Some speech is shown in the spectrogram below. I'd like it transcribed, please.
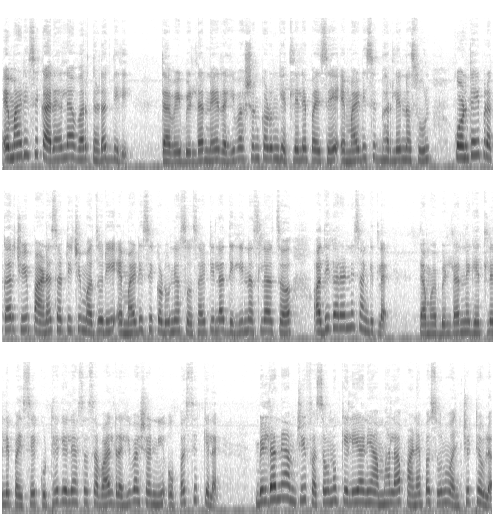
एम आय डी सी कार्यालयावर धडक दिली. त्यावेळी बिल्डरने रहिवाशांकडून घेतलेले पैसे एम आय डी सीत भरले नसून कोणत्याही प्रकारची पाण्यासाठीची मजुरी एम आय डी सीकडून या सोसायटीला दिली नसल्याचं अधिकाऱ्यांनी सांगितलंय. त्यामुळे बिल्डरने घेतलेले पैसे कुठे गेले असा सवाल रहिवाशांनी उपस्थित केलाय. बिल्डरने आमची फसवणूक केली आणि आम्हाला पाण्यापासून वंचित ठेवलं.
